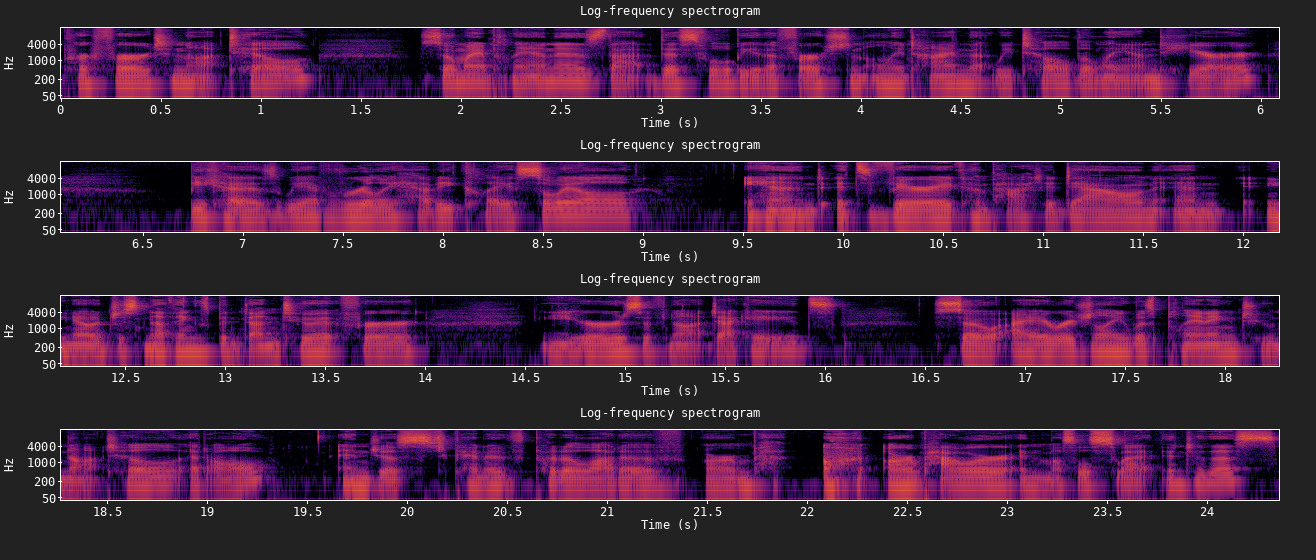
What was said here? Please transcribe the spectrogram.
prefer to not till. So, my plan is that this will be the first and only time that we till the land here because we have really heavy clay soil and it's very compacted down, and you know, just nothing's been done to it for years, if not decades. So I originally was planning to not till at all and just kind of put a lot of arm arm power and muscle sweat into this,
